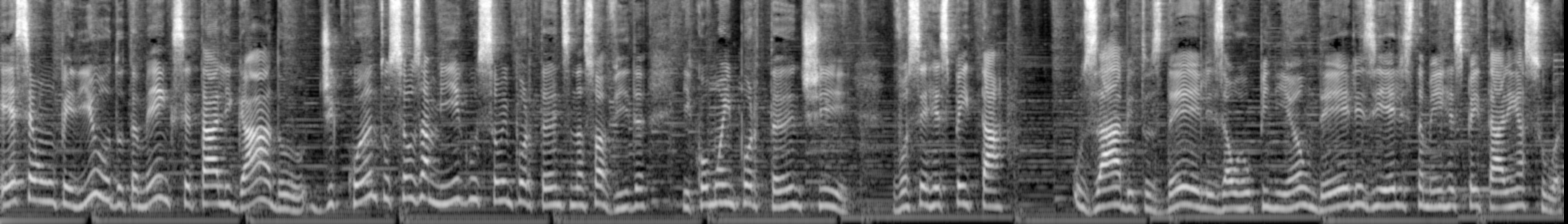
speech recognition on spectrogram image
Esse é um período também que você está ligado de quanto seus amigos são importantes na sua vida e como é importante você respeitar os hábitos deles, a opinião deles e eles também respeitarem a sua.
